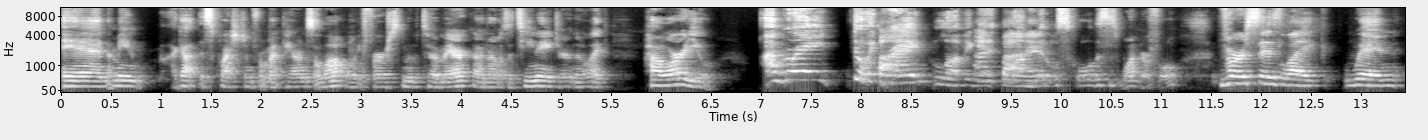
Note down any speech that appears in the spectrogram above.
And I mean, I got this question from my parents a lot when we first moved to America and I was a teenager and they're like, how are you? I'm great, doing great, loving it. Love middle school. This is wonderful. Versus like when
